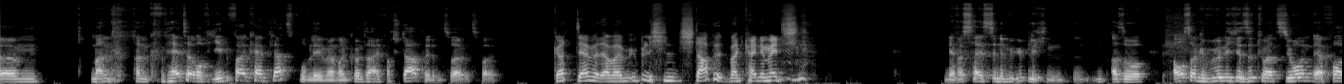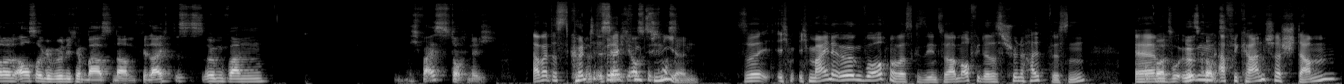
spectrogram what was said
Ähm, man, man hätte auf jeden Fall kein Platzproblem mehr. Man könnte einfach stapeln im Zweifelsfall. Goddammit, aber im Üblichen stapelt man keine Menschen. Ja, was heißt denn im Üblichen? Also, außergewöhnliche Situationen erfordern außergewöhnliche Maßnahmen. Vielleicht ist es irgendwann. Ich weiß es doch nicht. Aber das könnte das vielleicht ja funktionieren. So, ich, ich meine irgendwo auch mal was gesehen zu haben, auch wieder das schöne Halbwissen, oh ähm, oh Gott, wo irgendein kommt's. afrikanischer Stamm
